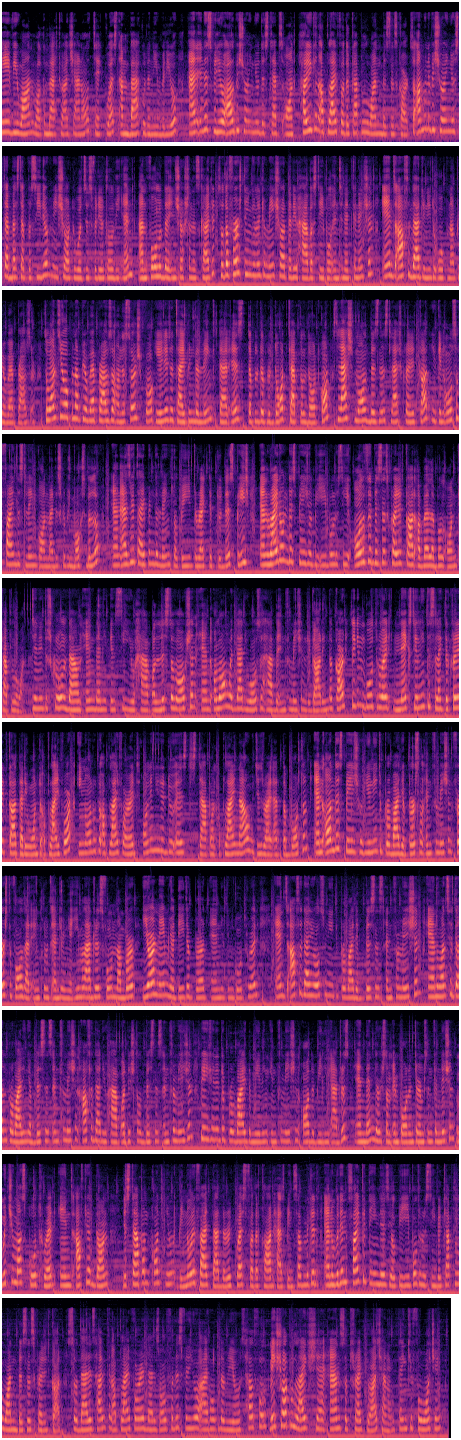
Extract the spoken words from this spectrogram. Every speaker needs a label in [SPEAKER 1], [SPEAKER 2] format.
[SPEAKER 1] Hey everyone, welcome back to our channel TechQuest. I'm back with a new video and in this video I'll be showing you the steps on how you can apply for the Capital One business card. So I'm going to be showing you step-by-step -step procedure. Make sure to watch this video till the end and follow the instruction as guided. So the first thing you need to make sure that you have a stable internet connection and after that you need to open up your web browser. So once you open up your web browser on the search box you need to type in the link that is www.capital.com slash small business slash credit card. You can also find this link on my description box below and as you type in the link you'll be directed to this page and right on this page you'll be able to see all of the business credit card available on Capital One. So you need to scroll down and then you can see you have a list of options and along with that you also have the information regarding the card. So you can go through it. Next you need to select the credit card that you want to apply for. In order to apply for it all you need to do is just tap on apply now which is right at the bottom and on this page you need to provide your personal information. First of all that includes entering your email address, phone number, your name, your date of birth and you can go through it and after that you also need to provide a business information. And once you're done providing your business information after that you have additional business information page. You need to provide the mailing information or the billing address and then there's some important terms and conditions which you must go through it. And after you're done just tap on continue to be notified that the request for the card has been submitted and within 5 to 10 days you'll be able to receive your Capital One business credit card. So that is how you can apply for it. That is all for this video. I hope the video was helpful. Make sure to like, share and subscribe to our channel. Thank you for watching.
